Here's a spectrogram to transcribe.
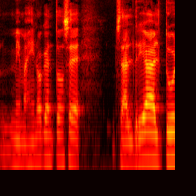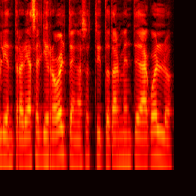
Me imagino que entonces saldría el tour y entraría Sergi Roberto. En eso estoy totalmente de acuerdo.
